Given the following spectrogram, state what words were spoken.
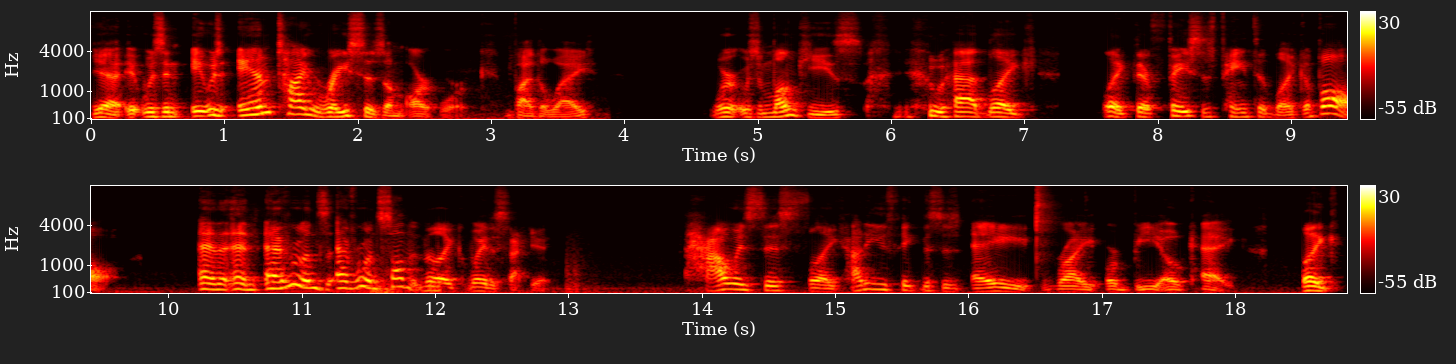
Yeah, it was an it was anti-racism artwork, by the way, where it was monkeys who had like like their faces painted like a ball. And and everyone's everyone saw that they're like, wait a second. How is this like how do you think this is A right or B okay? Like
